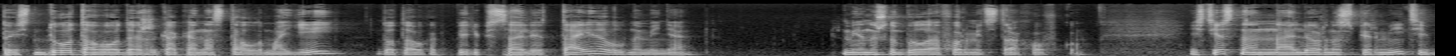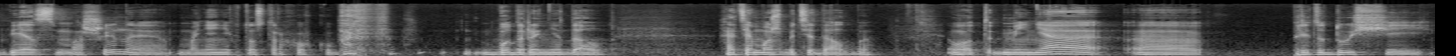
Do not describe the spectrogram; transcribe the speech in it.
То есть до того даже, как она стала моей, до того, как переписали title на меня, мне нужно было оформить страховку. Естественно, на Learner's Permit без машины мне никто страховку бодро не дал. Хотя, может быть, и дал бы. Вот, меня э, предыдущий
